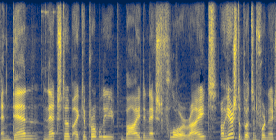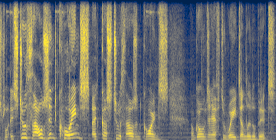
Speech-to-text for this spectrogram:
And then next up I can probably buy the next floor, right? Oh, here's the button for the next floor. It's 2,000 coins? It costs 2,000 coins. I'm going to have to wait a little bit.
